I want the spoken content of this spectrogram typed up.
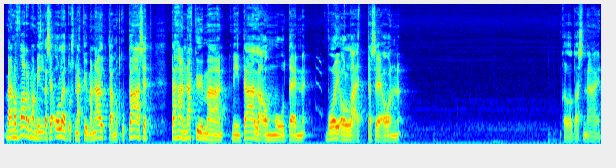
mä en ole varma, miltä se oletusnäkymä näyttää, mutta kun pääset tähän näkymään, niin täällä on muuten, voi olla, että se on, katsotaan näin.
